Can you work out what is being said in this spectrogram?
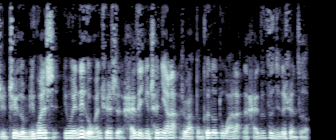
这这个没关系，因为那个完全是孩子已经成年了，是吧？本科都读完了，那孩子自己的选择，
